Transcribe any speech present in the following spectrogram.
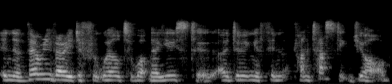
in a very, very different world to what they're used to are doing a fantastic job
